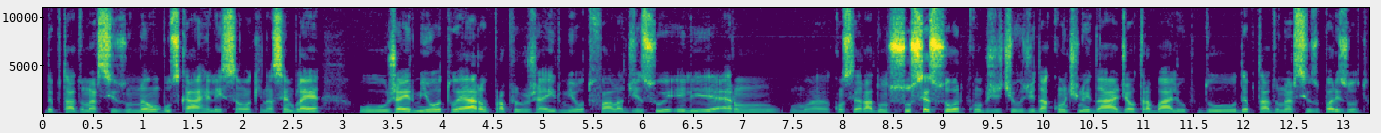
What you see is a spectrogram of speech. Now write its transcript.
deputado Narciso não buscar a reeleição aqui na Assembleia, o Jair Mioto era, o próprio Jair Mioto fala disso, ele era um, uma, considerado um sucessor com o objetivo de dar continuidade ao trabalho do deputado Narciso Parisotto.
